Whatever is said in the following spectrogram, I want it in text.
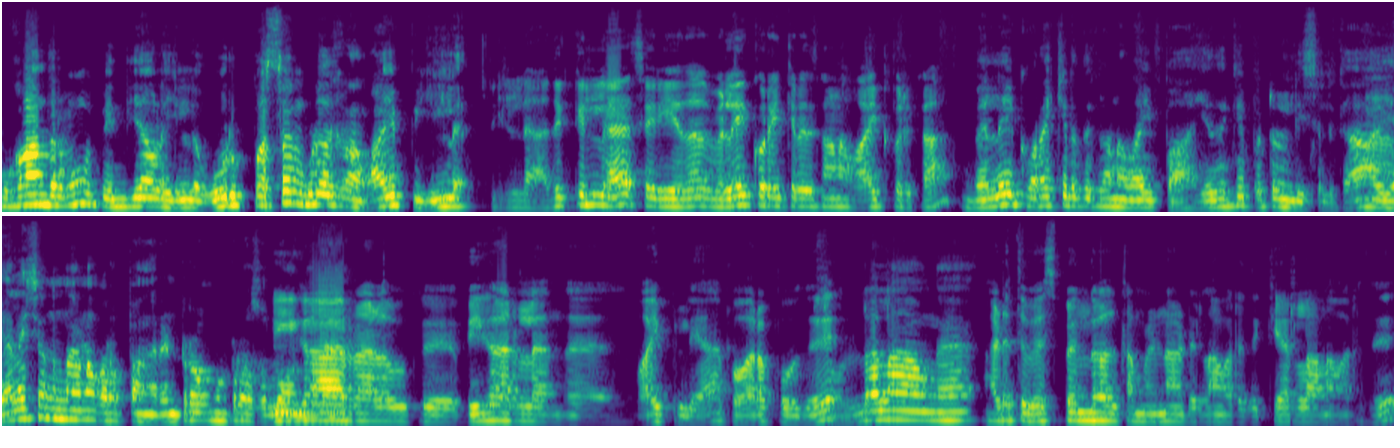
முகாந்திரமும் இப்ப இந்தியாவுல இல்ல. ஒரு பர்சன்ட் கூட அதுக்கான வாய்ப்பு இல்ல. இல்ல அதுக்கு இல்ல. சரி ஏதாவது விலை குறைக்கிறதுக்கான வாய்ப்பு இருக்கா? விலை குறைக்கிறதுக்கான வாய்ப்பா? எதுக்கு பெட்ரோல் டீசலுக்கா. எலெக்ஷன் தானே குறைப்பாங்க ரெண்டு ரூபா மூணு ரூபா சொல்லுவாங்க. பீகார் அளவுக்கு பீகார்ல அந்த வாய்ப்பு இல்லையா? இப்ப வரப்போகுது. சொல்லலாம் அவங்க. அடுத்து வெஸ்ட் பெங்கால் தமிழ்நாடு எல்லாம் வருது கேரளா எல்லாம் வருது.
